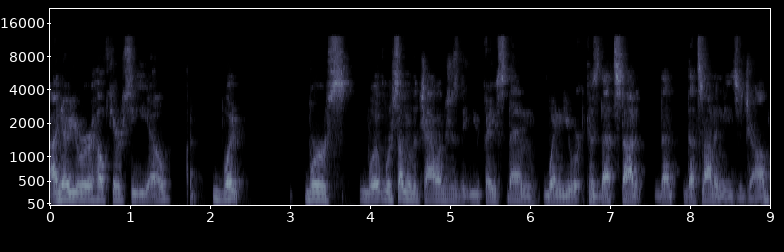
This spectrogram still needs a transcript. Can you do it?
I know you were a healthcare CEO. What were what were some of the challenges that you faced then when you were because that's not that that's not an easy job.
